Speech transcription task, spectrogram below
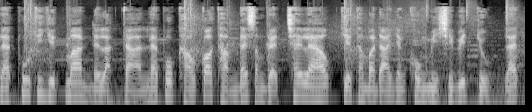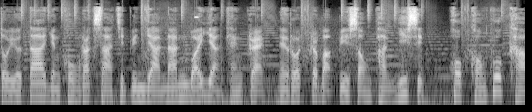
และผู้ที่ยึดมั่นในหลักการ และพวกเขาก็ทำได้สำเร็จใช่แล้ว เกียร์ธรรมดายังคงมีชีวิตอยู่ และโตโยต้ายังคงรักษาจิตวิญญาณนั้นไว้อย่างแข็งแกร่งในรถกระบะปี 2026 ของพวกเขา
